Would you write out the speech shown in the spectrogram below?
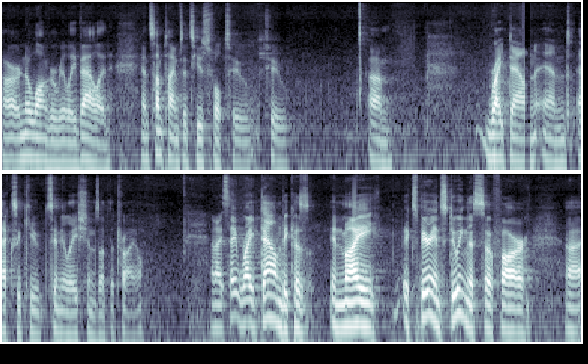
are no longer really valid. And sometimes it's useful to, to um, write down and execute simulations of the trial. And I say write down because in my experience doing this so far, uh,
